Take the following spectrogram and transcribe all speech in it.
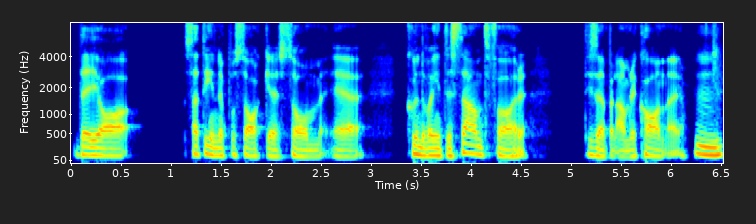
där jag satt inne på saker som eh, kunde vara intressant för till exempel amerikaner. Mm.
